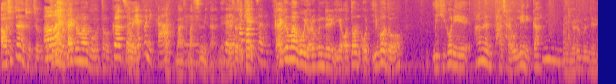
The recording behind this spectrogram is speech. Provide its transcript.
아 쉽잖아요, 좋죠. 어. 어떻게 보면 깔끔하고 또 그렇죠. 네, 예쁘니까. 맞, 맞, 네. 맞습니다. 네. 네, 그래서 첫 이렇게 번째 물품. 깔끔하고 여러분들 이게 어떤 옷 입어도 이 귀걸이 하면 다 잘 어울리니까 음. 네, 여러분들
